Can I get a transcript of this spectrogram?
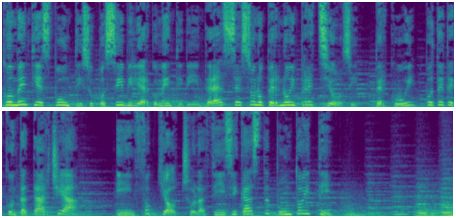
Commenti e spunti su possibili argomenti di interesse sono per noi preziosi, per cui potete contattarci a info-physicast.it.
